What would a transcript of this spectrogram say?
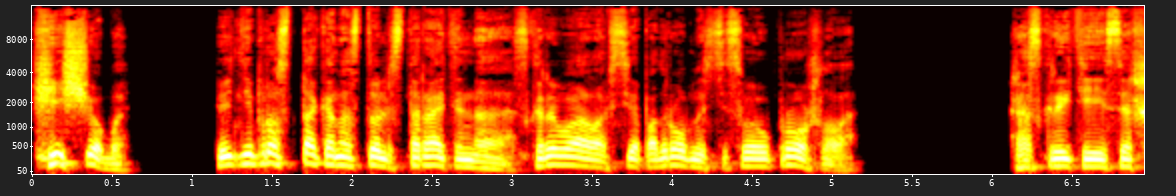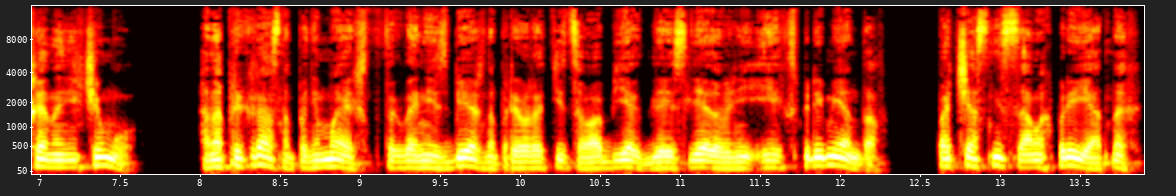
Еще бы! Ведь не просто так она столь старательно скрывала все подробности своего прошлого. Раскрытие ей совершенно ни к чему. Она прекрасно понимает, что тогда неизбежно превратится в объект для исследований и экспериментов, подчас не самых приятных.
